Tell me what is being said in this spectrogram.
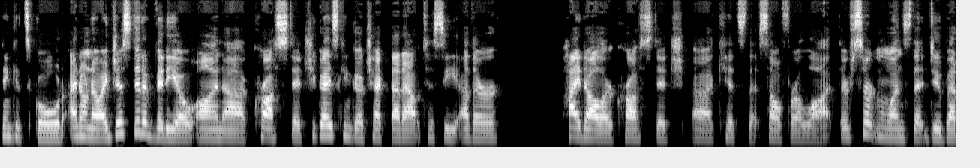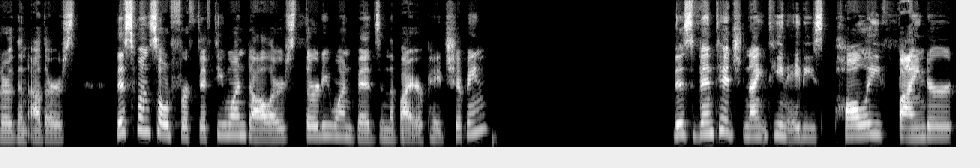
think it's gold. I don't know. I just did a video on uh, cross stitch. You guys can go check that out to see other high dollar cross stitch uh, kits that sell for a lot. There's certain ones that do better than others. This one sold for $51, 31 bids, and the buyer paid shipping. This vintage 1980s Polly Finder,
